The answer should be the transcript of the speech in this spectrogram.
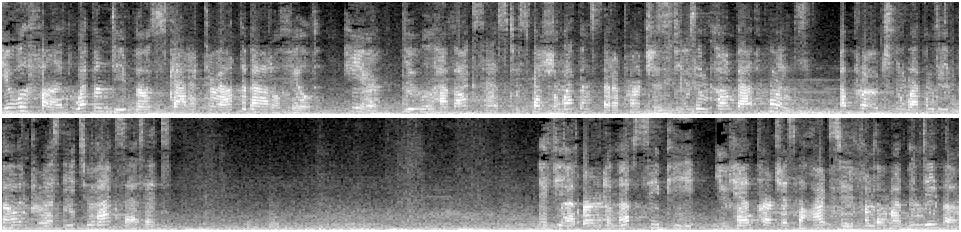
You will find weapon depots scattered throughout the battlefield. Here, you will have access to special weapons that are purchased using combat points. Approach the weapon depot and press E to access it. If you have earned enough CP, you can purchase the hard suit from the weapon depot.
